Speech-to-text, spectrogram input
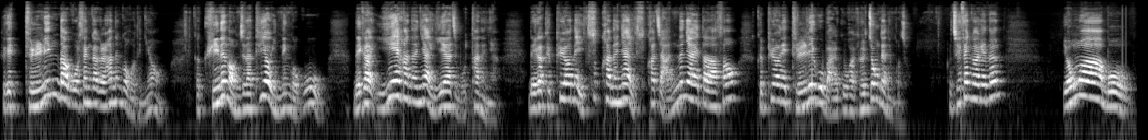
그게 들린다고 생각을 하는 거거든요. 그러니까 귀는 언제나 트여 있는 거고 내가 이해하느냐 이해하지 못하느냐 내가 그 표현에 익숙하느냐 익숙하지 않느냐에 따라서 그 표현이 들리고 말고가 결정되는 거죠. 제 생각에는 영화 뭐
